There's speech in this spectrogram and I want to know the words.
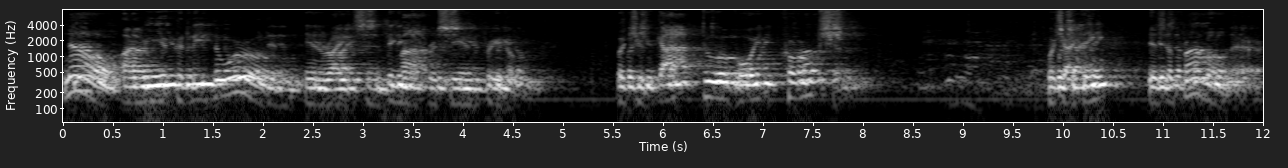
Now, I mean, you could lead the world in, in rights and democracy and freedom. But you've got to avoid corruption, which I think is the problem there.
